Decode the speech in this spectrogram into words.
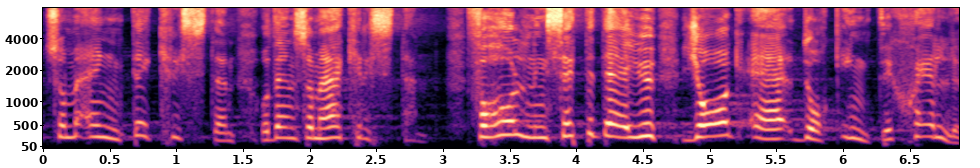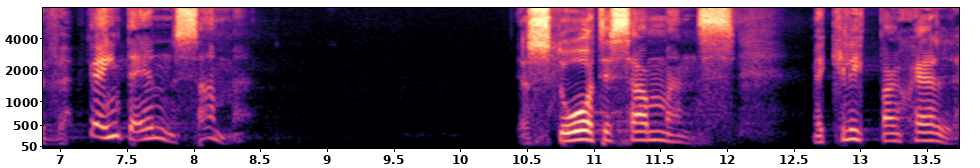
som inte är kristen och den som är kristen. Förhållningssättet är ju, jag är dock inte själv. Jag är inte ensam. Jag står tillsammans med klippan själv.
